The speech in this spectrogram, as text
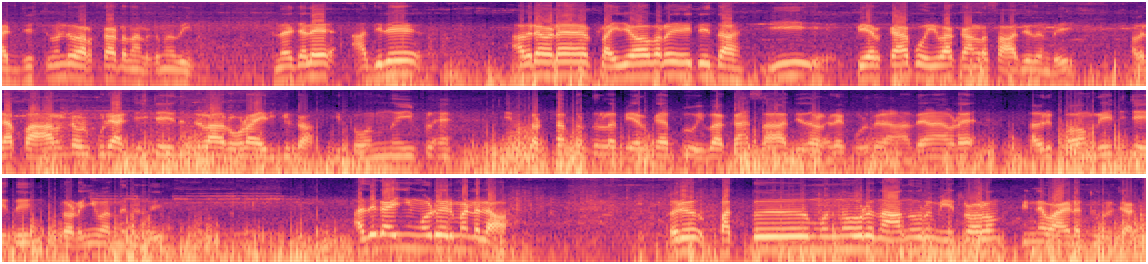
അഡ്ജസ്റ്റ്മെന്റ് വർക്കാട്ടോ നടക്കുന്നത്. എന്താ വെച്ചാൽ അതിൽ അവരവിടെ ഫ്ലൈ ഓവർ ഇതാ ഈ പിയർ ക്യാപ്പ് ഒഴിവാക്കാനുള്ള സാധ്യത ഉണ്ട് അവർ ആ പാറിന്റെ ഉള്ളിൽ കൂടി അഡ്ജസ്റ്റ് ചെയ്തിട്ടുള്ള റോഡായിരിക്കും കേട്ടോ ഈ തോന്നുന്നു ഈ ഫ്ലൈ ഈ തൊട്ടപ്പുറത്തുള്ള പിയർ ക്യാപ്പ് ഒഴിവാക്കാൻ സാധ്യത വളരെ കൂടുതലാണ്. അതാണ് അവിടെ അവർ കോൺക്രീറ്റ് ചെയ്ത് തുടങ്ങി വന്നിട്ടുണ്ട്. അത് കഴിഞ്ഞ് ഇങ്ങോട്ട് വരുമ്പോണ്ടല്ലോ ഒരു പത്ത് മുന്നൂറ് നാനൂറ് മീറ്ററോളം പിന്നെ വയലറ്റ് കുറിച്ചാണ്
